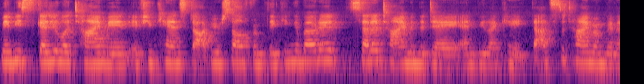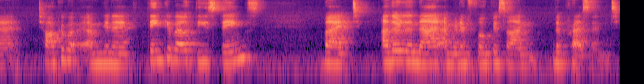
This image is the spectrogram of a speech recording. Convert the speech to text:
maybe schedule a time in if you can't stop yourself from thinking about it set a time in the day and be like hey that's the time i'm to talk about i'm to think about these things but other than that i'm to focus on the present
